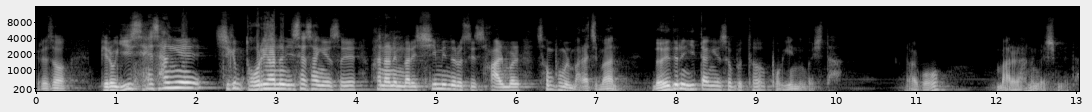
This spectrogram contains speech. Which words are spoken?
그래서 비록 이 세상에 지금 도래하는 이 세상에서의 하나님 나라의 시민으로서의 삶을 성품을 말하지만 너희들은 이 땅에서부터 복이 있는 것이다 라고 말을 하는 것입니다.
